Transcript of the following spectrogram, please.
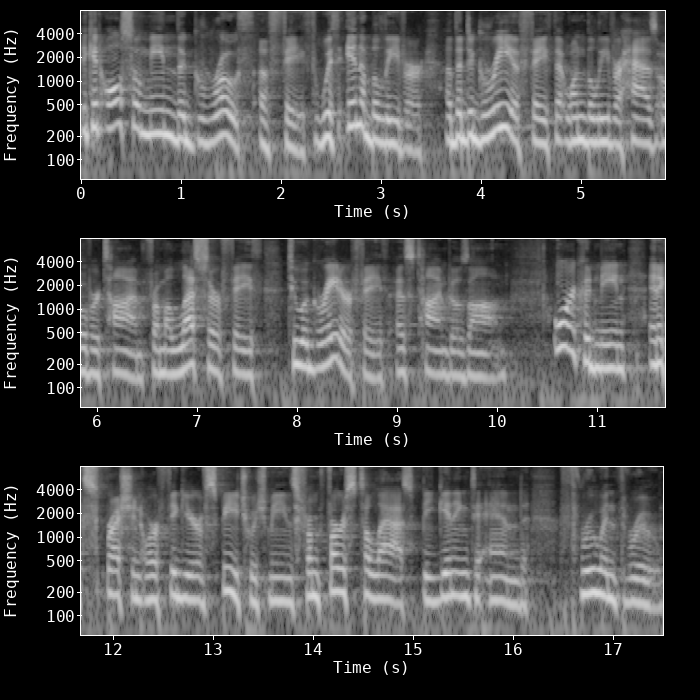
It could also mean the growth of faith within a believer, uh, the degree of faith that one believer has over time, from a lesser faith to a greater faith as time goes on. Or it could mean an expression or figure of speech, which means from first to last, beginning to end, through and through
